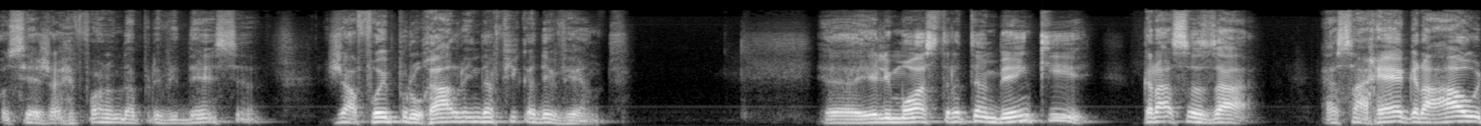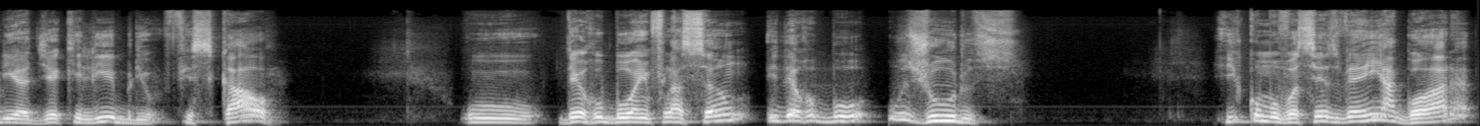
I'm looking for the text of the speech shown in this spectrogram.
Ou seja, a reforma da Previdência já foi para o ralo e ainda fica devendo. É, ele mostra também que, graças a essa regra áurea de equilíbrio fiscal, o, derrubou a inflação e derrubou os juros. E como vocês veem, agora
